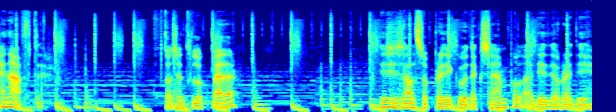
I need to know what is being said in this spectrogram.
and after. Doesn't look better? This is also pretty good example. I did already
